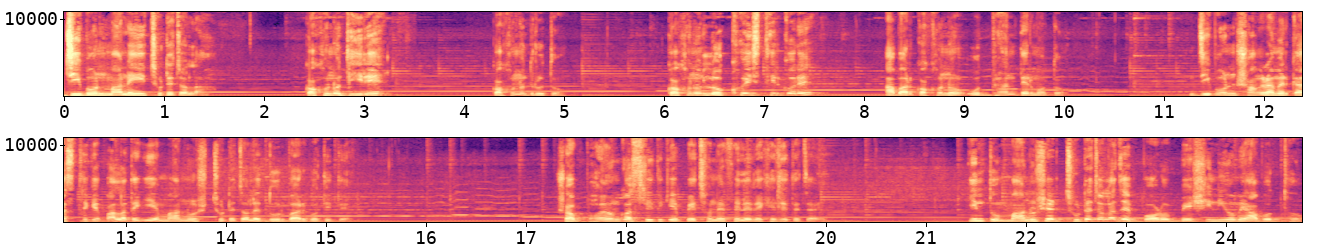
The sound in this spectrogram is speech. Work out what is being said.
জীবন মানেই ছুটে চলা। কখনো ধীরে, কখনো দ্রুত। কখনো লক্ষ্য স্থির করে, আবার কখনো উদ্ভ্রান্তের মতো। জীবন সংগ্রামের কাছ থেকে পালাতে গিয়ে মানুষ ছুটে চলে দুর্বার গতিতে। সব ভয়ঙ্কর স্মৃতিকে পেছনে ফেলে রেখে যেতে চায় কিন্তু মানুষের ছুটে চলা যে বড় বেশি নিয়মে আবদ্ধ,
